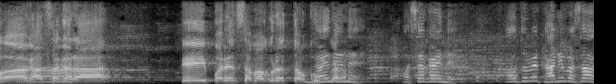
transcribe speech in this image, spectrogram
मग असं करा. ते येईपर्यंत सभागृहात तहकूब नाही नाही करा. नाही. असं काही नाही. अहो तुम्ही खाली बसा.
